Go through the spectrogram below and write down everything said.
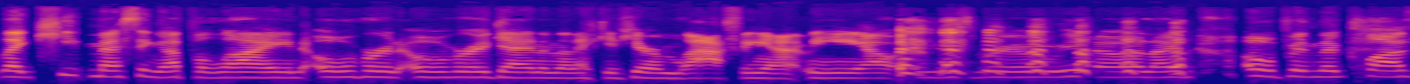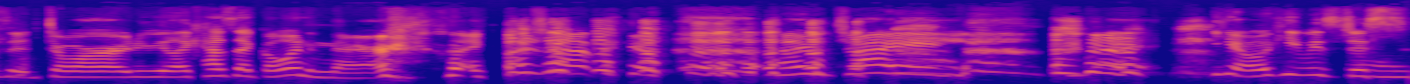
like, keep messing up a line over and over again. And then I could hear him laughing at me out in his room, you know, and I'd open the closet door and be like, how's that going in there? Like, push up. I'm trying. But, you know, he was just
